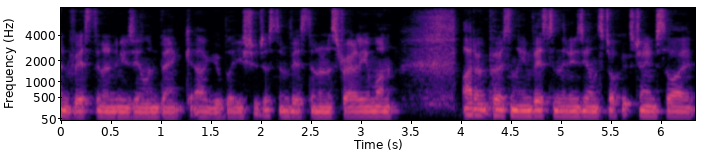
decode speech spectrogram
invest in a New Zealand bank, arguably you should just invest in an Australian one. I don't personally invest in the New Zealand Stock Exchange, so I,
